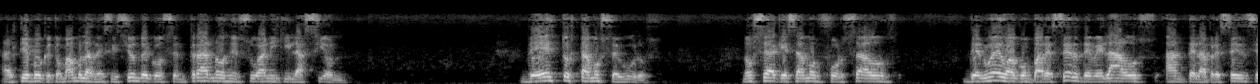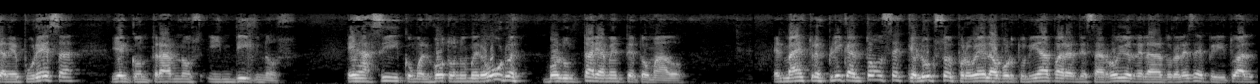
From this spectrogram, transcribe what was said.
Al tiempo que tomamos la decisión de concentrarnos en su aniquilación. De esto estamos seguros. No sea que seamos forzados de nuevo a comparecer develados ante la presencia de pureza y encontrarnos indignos es así como el voto número uno es voluntariamente tomado. El maestro explica entonces que Luxor provee la oportunidad para el desarrollo de la naturaleza espiritual,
